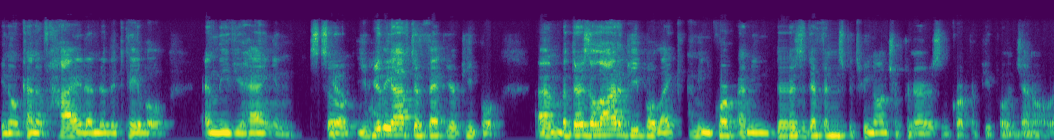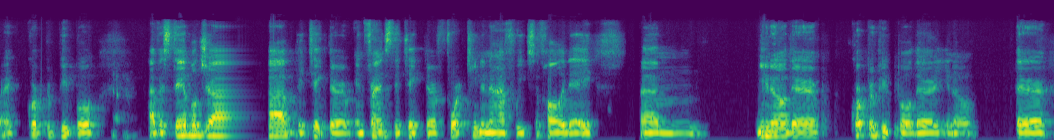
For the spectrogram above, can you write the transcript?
you know, kind of hide under the table and leave you hanging. So yeah. you really have to vet your people. Um, but there's a lot of people like, I mean, corp, I mean, there's a difference between entrepreneurs and corporate people in general, right? Corporate people yeah. have a stable job. They take their, in France, they take their 14 and a half weeks of holiday. Um, you know, they're corporate people. They're, you know, they're,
